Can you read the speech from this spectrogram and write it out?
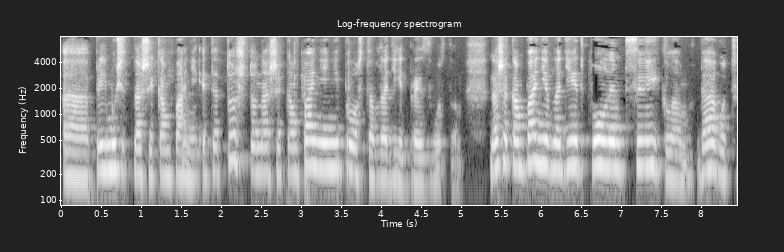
преимущество нашей компании – это то, что наша компания не просто владеет производством. Наша компания владеет полным циклом, да, вот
